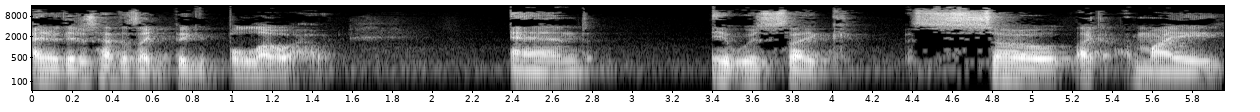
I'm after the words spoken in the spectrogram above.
I know they just had this like big blowout, and it was like so like my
